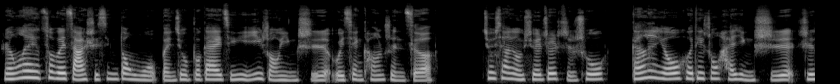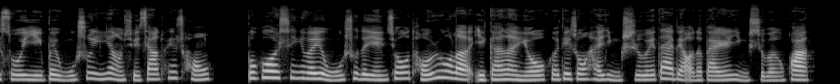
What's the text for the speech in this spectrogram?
人类作为杂食性动物，本就不该仅以一种饮食为健康准则。就像有学者指出，橄榄油和地中海饮食之所以被无数营养学家推崇，不过是因为有无数的研究投入了以橄榄油和地中海饮食为代表的白人饮食文化。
